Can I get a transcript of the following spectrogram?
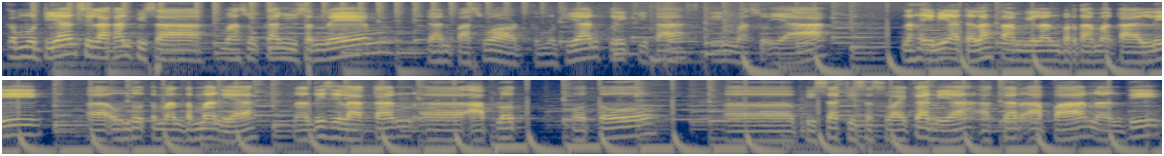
Kemudian silahkan bisa masukkan username dan password. Kemudian klik kita ingin masuk ya. Nah ini adalah tampilan pertama kali uh, untuk teman-teman ya. Nanti silakan uh, upload foto uh, bisa disesuaikan ya agar apa nanti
